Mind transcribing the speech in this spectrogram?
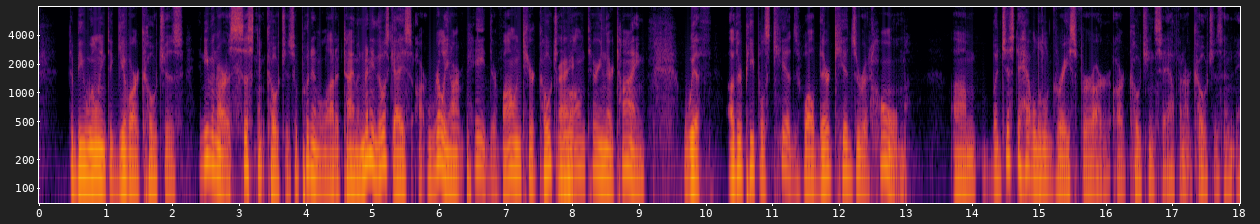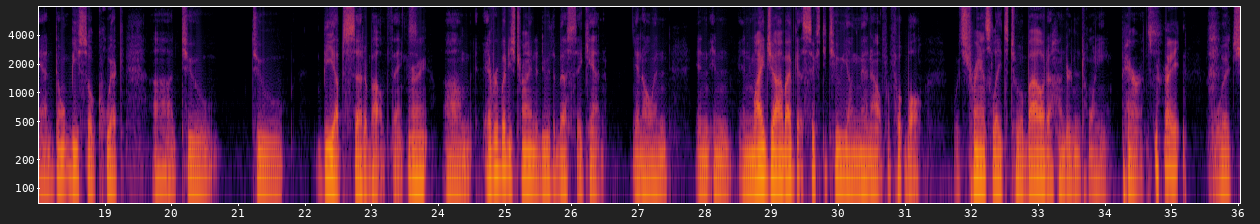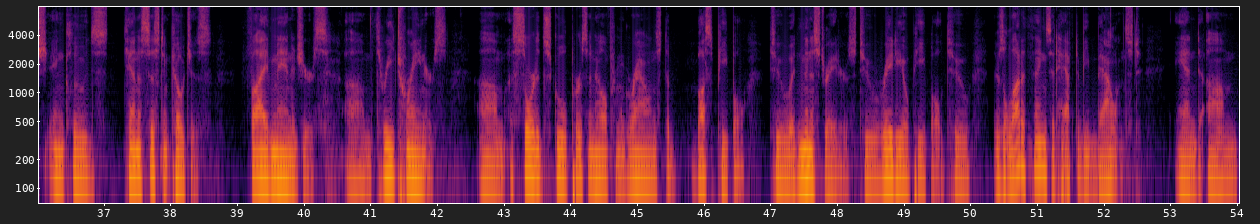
to be willing to give our coaches and even our assistant coaches who put in a lot of time, and many of those guys are, really aren't paid. They're volunteer coaches, right. volunteering their time with other people's kids while their kids are at home. Um, but just to have a little grace for our, our coaching staff and our coaches, and, and don't be so quick uh, to to be upset about things. Right. Um, everybody's trying to do the best they can, you know. And in in in my job, I've got 62 young men out for football, which translates to about 120 parents. Right. Which includes 10 assistant coaches, five managers, um, three trainers um, assorted school personnel from grounds to bus people to administrators to radio people to there's a lot of things that have to be balanced and um,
